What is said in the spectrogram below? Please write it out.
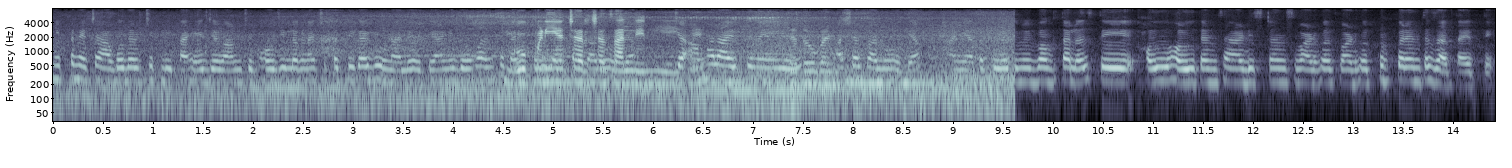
ही पण याच्या अगोदरची क्लिप आहे जेव्हा आमचे भाऊजी लग्नाची पत्रिका घेऊन आले होते आणि दोघांचं गोपनीय चर्चा चाललेली. आम्हाला ऐकू नये. अशा चालू होत्या आणि आता पुढे तुम्ही बघतालच ते हळूहळू त्यांचा डिस्टन्स वाढवत वाढवत कुठपर्यंत जात आहेत ते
